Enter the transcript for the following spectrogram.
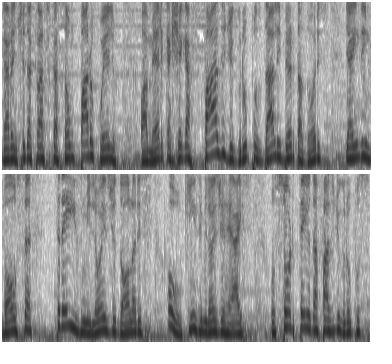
garantindo a classificação para o Coelho. O América chega à fase de grupos da Libertadores e ainda embolsa 3 milhões de dólares ou 15 milhões de reais. O sorteio da fase de grupos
